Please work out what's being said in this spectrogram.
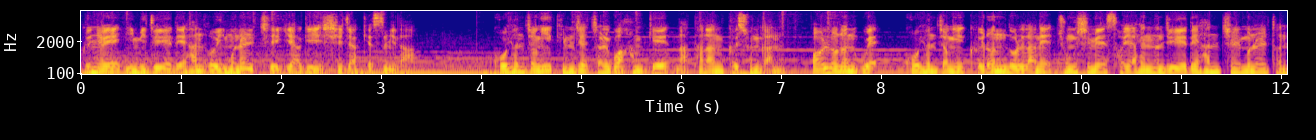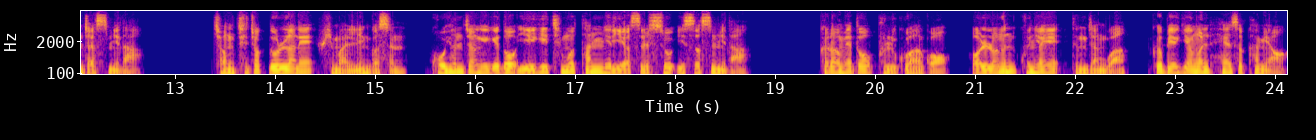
그녀의 이미지에 대한 의문을 제기하기 시작했습니다. 고현정이 김재철과 함께 나타난 그 순간 언론은 왜 고현정이 그런 논란의 중심에 서야 했는지에 대한 질문을 던졌습니다. 정치적 논란에 휘말린 것은 고현정에게도 예기치 못한 일이었을 수 있었습니다. 그럼에도 불구하고 언론은 그녀의 등장과 그 배경을 해석하며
